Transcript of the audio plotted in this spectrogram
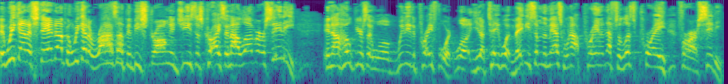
And we gotta stand up and we gotta rise up and be strong in Jesus Christ. And I love our city. And I hope you're saying, well, we need to pray for it. Well, you know, I tell you what, maybe some of the mess we're not praying enough, so let's pray for our city.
